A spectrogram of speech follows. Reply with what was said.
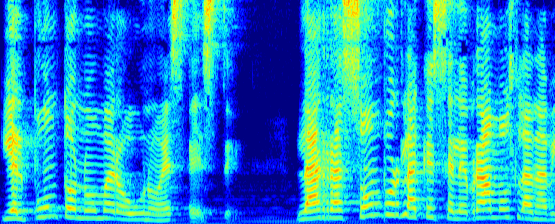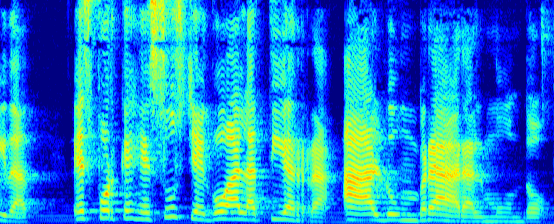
Y el punto número uno es este. La razón por la que celebramos la Navidad es porque Jesús llegó a la tierra a alumbrar al mundo.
